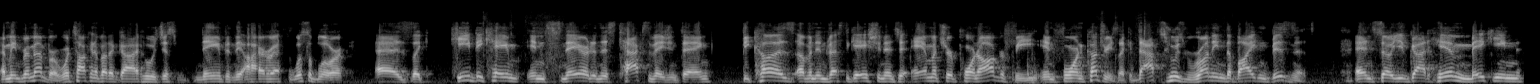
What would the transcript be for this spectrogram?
I mean, remember, we're talking about a guy who was just named in the IRS whistleblower as like he became ensnared in this tax evasion thing because of an investigation into amateur pornography in foreign countries. Like that's who's running the Biden business. And so you've got him making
